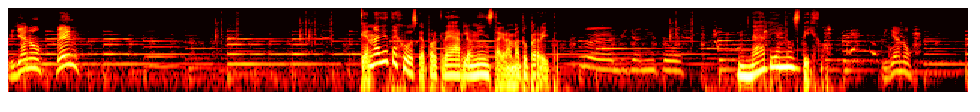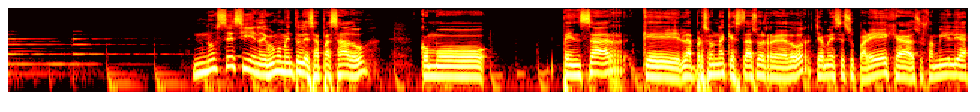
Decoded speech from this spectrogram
Villano, ven. Que nadie te juzgue por crearle un Instagram a tu perrito. Ven, villanito. Nadie nos dijo. Villano. No sé si en algún momento les ha pasado como pensar que la persona que está a su alrededor, llámese su pareja, su familia,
